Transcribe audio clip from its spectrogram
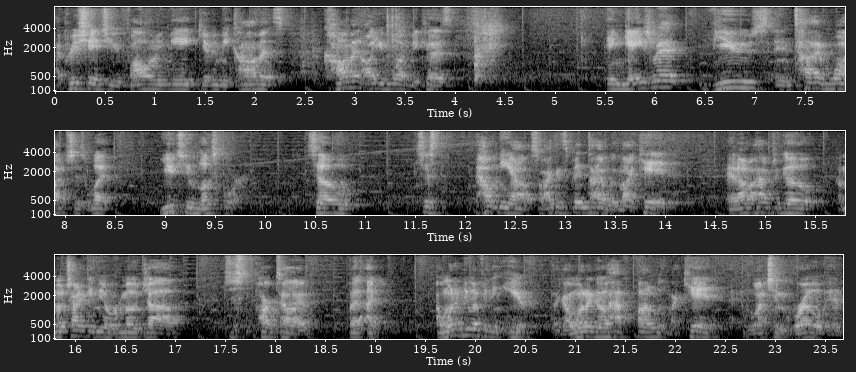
I appreciate you following me, giving me comments. Comment all you want because engagement, views, and time watched is what YouTube looks for. So just help me out so I can spend time with my kid and I don't have to go, I'm gonna try to get me a remote job, just part-time, but I, I wanna do everything here. Like I wanna go have fun with my kid and watch him grow and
